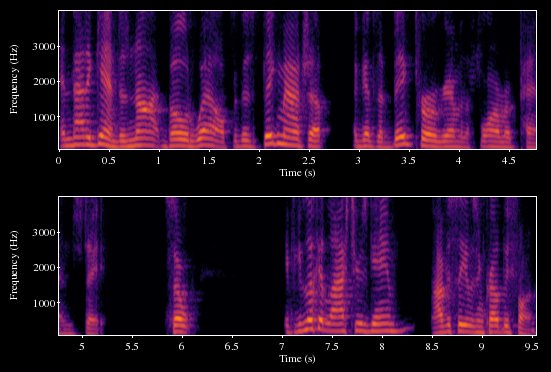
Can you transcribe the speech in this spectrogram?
And that again does not bode well for this big matchup against a big program in the form of Penn State. So if you look at last year's game, obviously it was incredibly fun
